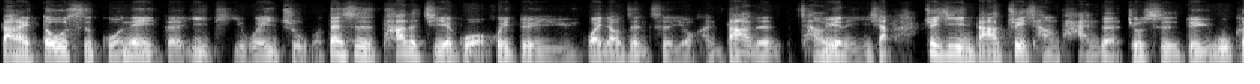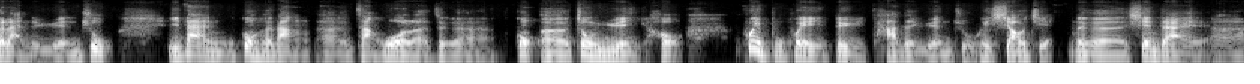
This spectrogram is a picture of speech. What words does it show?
大概都是国内的议题为主，但是它的结果会对于外交政策有很大的长远的影响。最近大家最常谈的就是对于乌克兰的援助，一旦共和党呃掌握了这个共呃众议院以后，会不会对于他的援助会削减？那个现在呃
